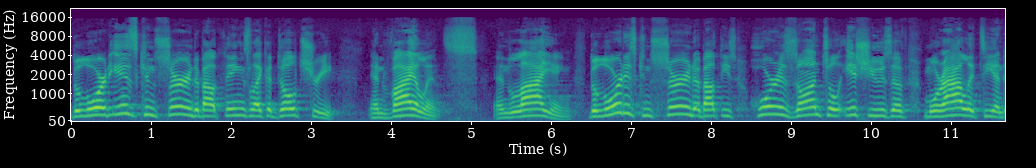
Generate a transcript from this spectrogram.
The Lord is concerned about things like adultery and violence and lying. The Lord is concerned about these horizontal issues of morality and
